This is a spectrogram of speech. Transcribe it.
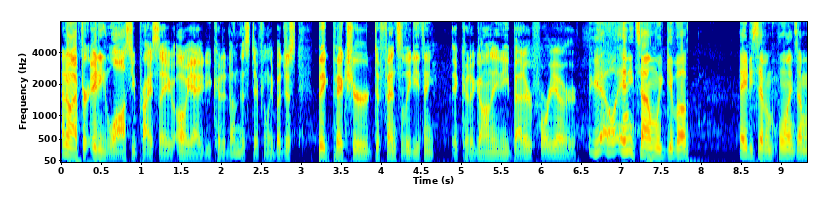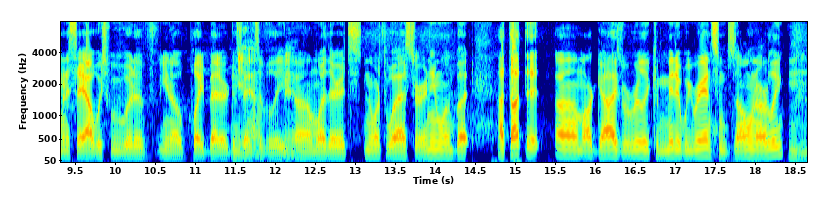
I know after any loss, you probably say, "Oh yeah, you could have done this differently," but just big picture, defensively, do you think it could have gone any better for you? Or yeah, well, anytime we give up 87 points, I'm going to say I wish we would have, you know, played better defensively, yeah, yeah. Um, whether it's Northwest or anyone. But I thought that um, our guys were really committed. We ran some zone early. Mm-hmm.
